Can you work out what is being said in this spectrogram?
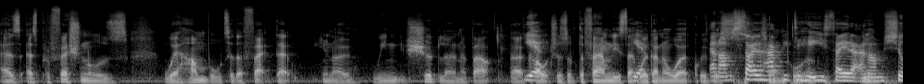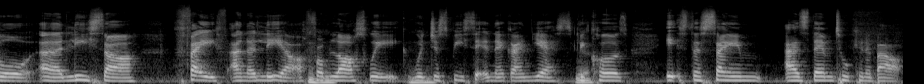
as as professionals, we're humble to the fact that you know we should learn about uh, Yeah. cultures of the families that Yeah. we're gonna work with. And I'm so happy to hear you say that. And Yeah. I'm sure uh, Lisa, Faith, and Aaliyah from Mm-hmm. last week would just be sitting there going, yes, because it's the same as them talking about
